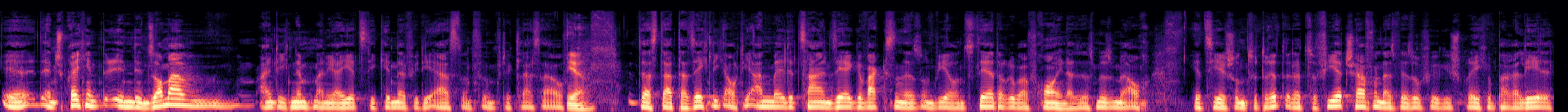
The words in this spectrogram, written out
Äh, entsprechend in den Sommer, eigentlich nimmt man ja jetzt die Kinder für die erste und fünfte Klasse auf, ja. dass da tatsächlich auch die Anmeldezahlen sehr gewachsen ist und wir uns sehr darüber freuen. Also das müssen wir auch jetzt hier schon zu dritt oder zu viert schaffen, dass wir so viele Gespräche parallel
